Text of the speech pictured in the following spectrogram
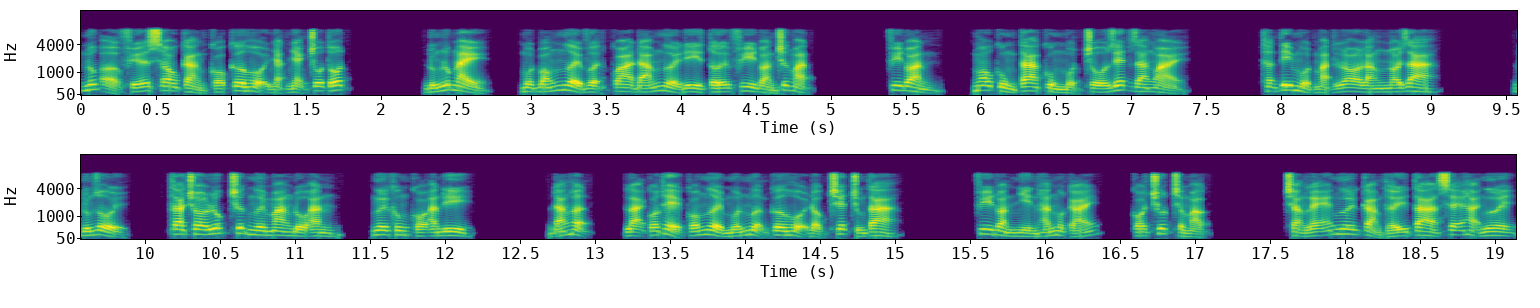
núp ở phía sau càng có cơ hội nhặt nhạnh chỗ tốt. Đúng lúc này, một bóng người vượt qua đám người đi tới phi đoàn trước mặt. Phi đoàn, mau cùng ta cùng một chỗ giết ra ngoài. Thận tim một mặt lo lắng nói ra. Đúng rồi, ta cho lúc trước ngươi mang đồ ăn, ngươi không có ăn đi. Đáng hận, lại có thể có người muốn mượn cơ hội độc chết chúng ta. Phi đoàn nhìn hắn một cái, có chút trầm mặc chẳng lẽ ngươi cảm thấy ta sẽ hại ngươi?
